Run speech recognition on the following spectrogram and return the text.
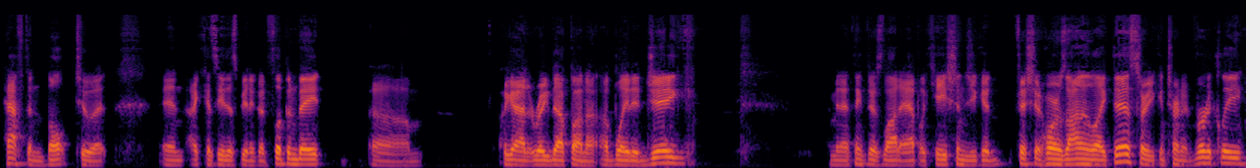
heft and bulk to it. And I could see this being a good flipping bait. Um, I got it rigged up on a, a bladed jig. I mean, I think there's a lot of applications. You could fish it horizontally like this, or you can turn it vertically.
